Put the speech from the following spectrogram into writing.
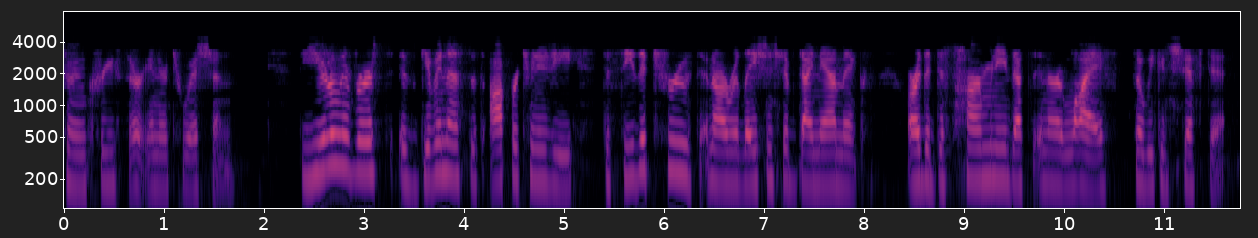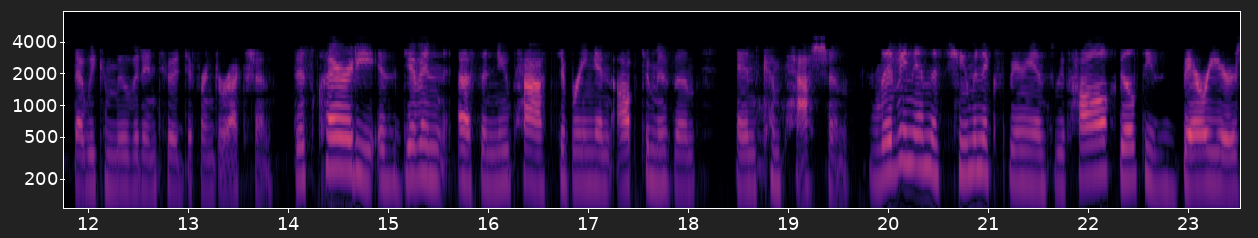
to increase our inner tuition. The universe is giving us this opportunity to see the truth in our relationship dynamics or the disharmony that's in our life so we can shift it, that we can move it into a different direction. This clarity is giving us a new path to bring in optimism and compassion. Living in this human experience, we've all built these barriers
